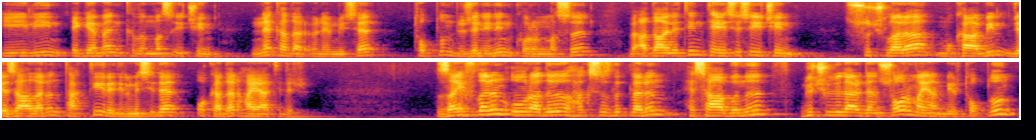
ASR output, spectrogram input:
iyiliğin egemen kılınması için ne kadar önemliyse toplum düzeninin korunması ve adaletin tesisi için suçlara mukabil cezaların takdir edilmesi de o kadar hayatidir. Zayıfların uğradığı haksızlıkların hesabını güçlülerden sormayan bir toplum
